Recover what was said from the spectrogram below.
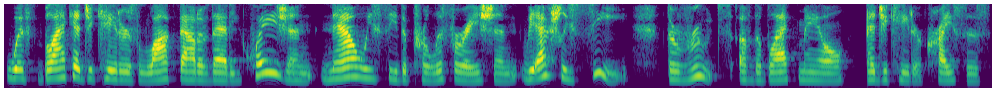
with Black educators locked out of that equation, now we see the proliferation. We actually see the roots of the Black male educator crisis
